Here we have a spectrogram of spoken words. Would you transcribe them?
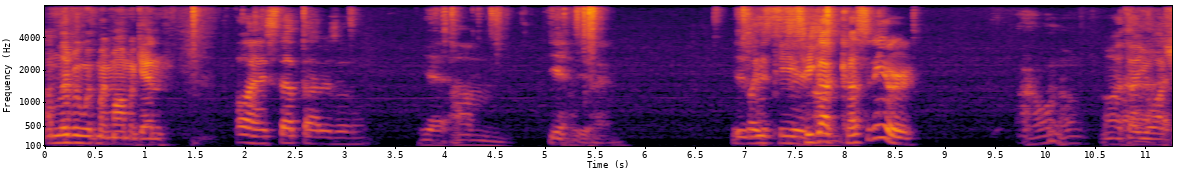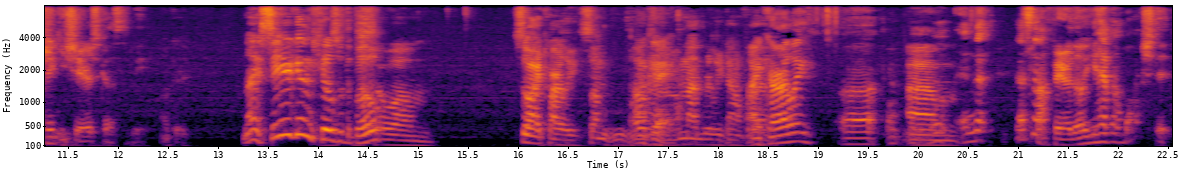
I'm living with my mom again. Oh, and his stepdaughters with him. Yeah. Um. Yeah, okay. Is, like is- Piers. he got Um, custody or? I don't know. Oh, I thought you Uh, watched. I think he shares custody. Okay, nice. See, you're getting kills with the bow. So um, So iCarly. Some Okay. okay. I'm not really down for that. iCarly. Uh, Um, and that, that's not fair though. You haven't watched it.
